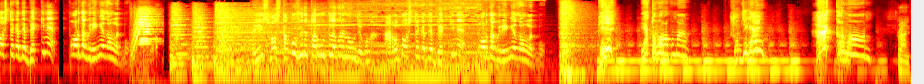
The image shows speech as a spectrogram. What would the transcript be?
দশ টাকা দিয়ে ব্যাগ কিনে পর্দা করে নিয়ে যাওয়ান লাগবো। এই সস্তা কফিরে তো আর উতলা করে নুন যাব না আরও দশ টাকা দিয়ে ব্যাগ কিনে পর্দা করে নিয়ে যাওয়ান লাগবো। কি? এত বড় অপমান? সবজি গ্যাং? আক্রমণ Run.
